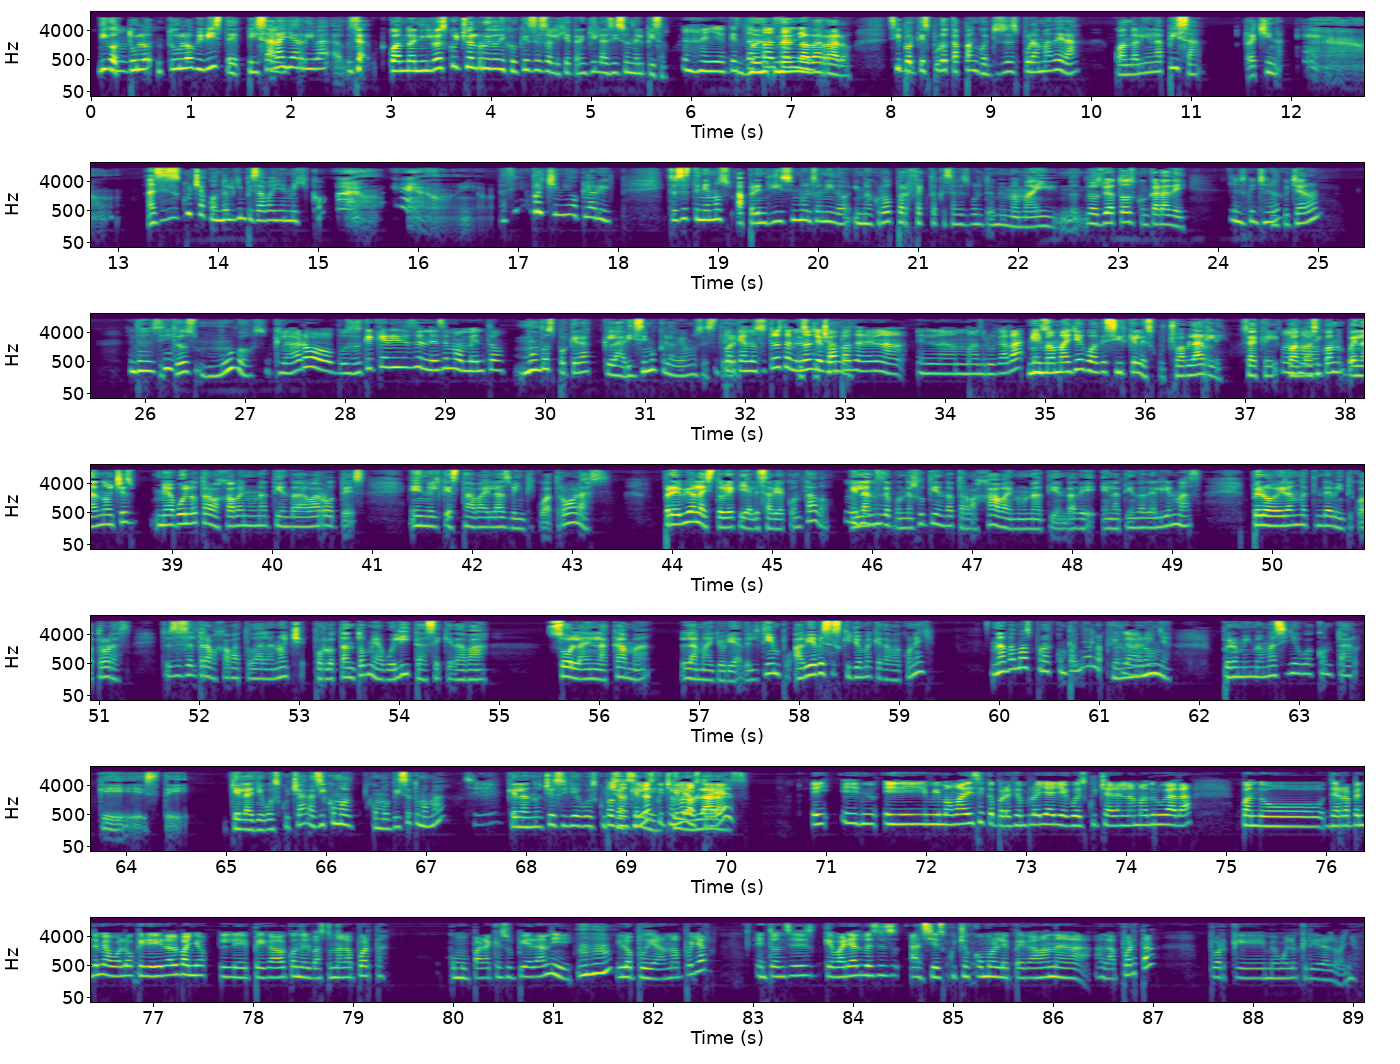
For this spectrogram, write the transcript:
Digo, Mm. tú, lo, tú lo viviste, pisar Sí. allá arriba, o sea, cuando ni lo escuchó el ruido, dijo, ¿qué es eso? Le dije, tranquila, así son en el piso. Ajá, yo, ¿qué está No es- pasando? no es nada raro. Sí, porque es puro tapanco, entonces es pura madera. Cuando alguien la pisa, rechina. Así se escucha cuando alguien pisaba allá en México. Así, un rechinido claro. Entonces teníamos aprendidísimo el sonido y me acuerdo perfecto que esa vez volteó mi mamá y no- nos vio a todos con cara de ¿Lo escucharon? ¿escucharon? Entonces Y sí. todos mudos. Claro, pues es que ¿qué dices en ese momento? Mudos porque era clarísimo que lo habíamos este, Porque a nosotros también nos llegó a pasar en la, en la madrugada. Mi Es- mamá llegó a decir que le escuchó hablarle. O sea, que cuando Ajá. así, cuando en las noches, mi abuelo trabajaba en una tienda de abarrotes en el que estaba en las 24 horas. Previo a la historia que ya les había contado. Él antes de poner su tienda trabajaba en una tienda de, en la tienda de alguien más, pero era una tienda de 24 horas. Entonces él trabajaba toda la noche. Por lo tanto, mi abuelita se quedaba sola en la cama la mayoría del tiempo. Había veces que yo me quedaba con ella. Nada más por acompañarla, porque yo era Claro. una niña. Pero mi mamá sí llegó a contar que este que la llegó a escuchar, así como como dice tu mamá, Sí. que en las noches sí llegó a Pues escuchar así que, lo le, que hablara. Y, y, y mi mamá dice que, por ejemplo, ella llegó a escuchar en la madrugada cuando de repente mi abuelo quería ir al baño, le pegaba con el bastón a la puerta, como para que supieran y, y lo pudieran apoyar. Entonces, que varias veces así escuchó cómo le pegaban a, a la puerta porque mi abuelo quería ir al baño.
